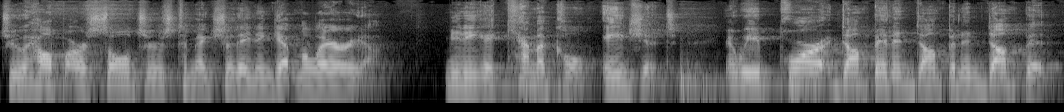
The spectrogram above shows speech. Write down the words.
to help our soldiers to make sure they didn't get malaria, meaning a chemical agent. And we pour, dump it and dump it and dump it.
